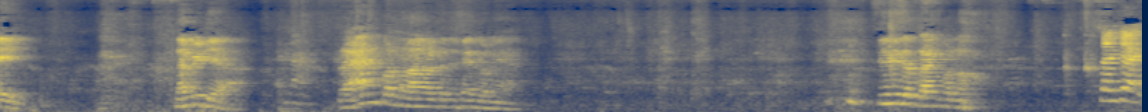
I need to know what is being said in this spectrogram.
ஏய் நம்பிட்டியா? பிளான் பண்ணலாம் சேர்ந்து சொல்லுங்க சீரியஸா பிளான் பண்ணோம். சஞ்சய்.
